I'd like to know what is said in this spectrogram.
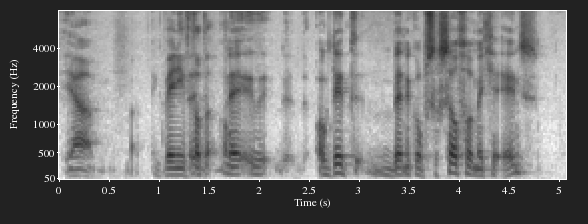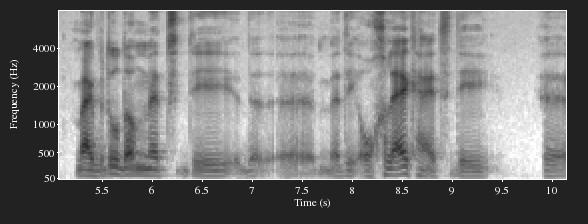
ja. Ik weet niet of dat... Ook... Nee, ook dit ben ik op zichzelf wel met je eens. Maar ik bedoel dan met die, de, uh, met die ongelijkheid die uh,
